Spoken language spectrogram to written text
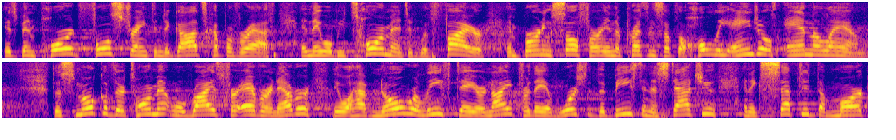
It's been poured full strength into God's cup of wrath, and they will be tormented with fire and burning sulfur in the presence of the holy angels and the Lamb. The smoke of their torment will rise forever and ever. They will have no relief day or night, for they have worshipped the beast and his statue and accepted the mark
